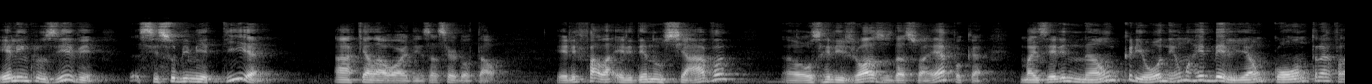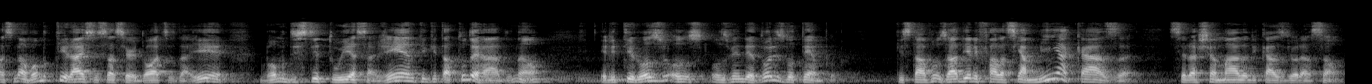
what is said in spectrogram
Ele, inclusive, se submetia àquela ordem sacerdotal. Ele, fala, ele denunciava uh, os religiosos da sua época mas ele não criou nenhuma rebelião contra, falar assim, não, vamos tirar esses sacerdotes daí, vamos destituir essa gente, que está tudo errado. Não. Ele tirou os, os, os, vendedores do templo, que estavam usados, e ele fala assim: a minha casa será chamada de casa de oração.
